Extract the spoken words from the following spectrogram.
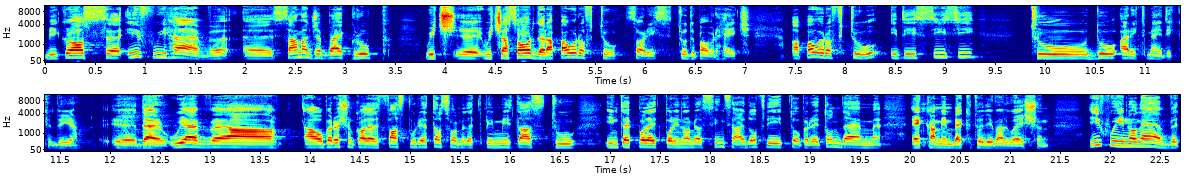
Because uh, if we have uh, some algebraic group which, uh, which has order a power of 2, sorry, 2 to the power h, a power of 2, it is easy to do arithmetic there. Uh, there. We have uh, an operation called a fast Fourier transform that permits us to interpolate polynomials inside of it, operate on them, and coming back to the evaluation. If we don't have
